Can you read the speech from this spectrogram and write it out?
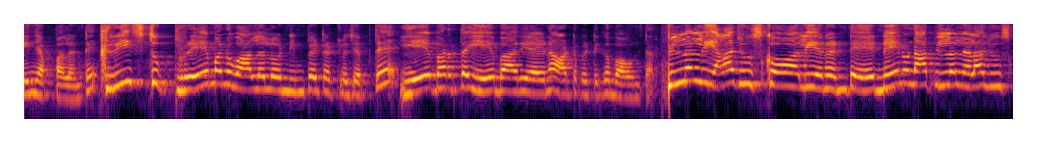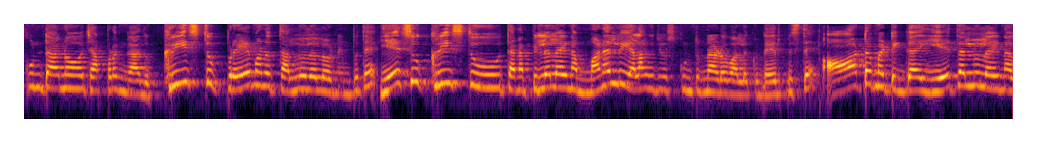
ఏం చెప్పాలంటే క్రీస్తు ప్రేమను వాళ్ళలో నింపేటట్లు చెప్తే ఏ భర్త ఏ భార్య అయినా ఆటోమేటిక్గా బాగుంటారు. పిల్లల్ని ఎలా చూసుకోవాలి అని అంటే నేను నా పిల్లల్ని ఎలా చూసుకుంటానో చెప్పడం కాదు. క్రీస్తు ప్రేమను తల్లులలో నింపితే యేసు క్రీస్తు తన పిల్లలైన మనల్ని ఎలా చూసుకుంటున్నాడో వాళ్ళకు నేర్పిస్తే ఆటోమేటిక్గా ఏ తల్లులైనా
